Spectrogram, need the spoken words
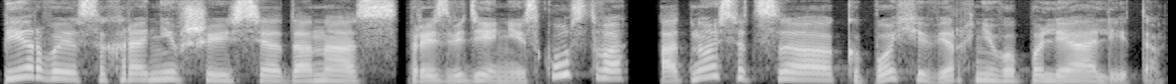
первые сохранившиеся до нас произведения искусства относятся к эпохе Верхнего Палеолита.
